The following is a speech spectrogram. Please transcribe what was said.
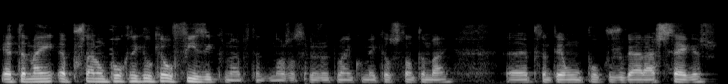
é também apostar um pouco naquilo que é o físico, não é? Portanto, nós não sabemos muito bem como é que eles estão também, uh, portanto é um pouco jogar às cegas,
